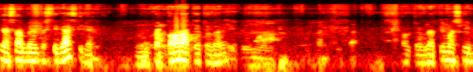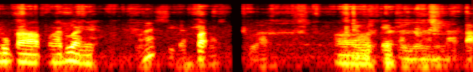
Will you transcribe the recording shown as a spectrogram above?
nggak sampai investigasi kan? Inspektorat itu kan? itu mah bukan kita. Oke, berarti masih buka pengaduan ya? Masih kan. Pak. Oh, berkaitan dengan data.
